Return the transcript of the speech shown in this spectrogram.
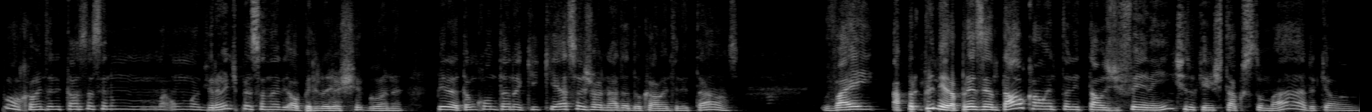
Pô, o Carl Anthony Towns está sendo uma, uma, grande personalidade. Ó, oh, o Pereira já chegou, né? Pereira, estamos contando aqui que essa jornada do Carl Anthony Towns vai, primeiro, apresentar o Carl Anthony Towns diferente do que a gente está acostumado, que é um,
